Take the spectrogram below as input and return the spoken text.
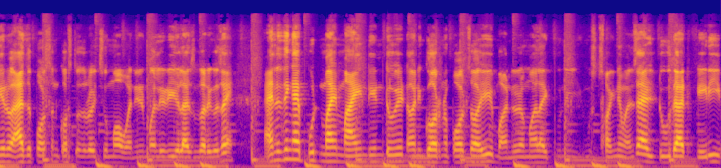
मेरो एज अ पर्सन कस्तो रहेछु म भनेर मैले रियलाइज गरेको चाहिँ anything I put my mind into it अनि गर्नुपर्छ है भनेर मलाई कुनै उस छैन भने चाहिँ I do that very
